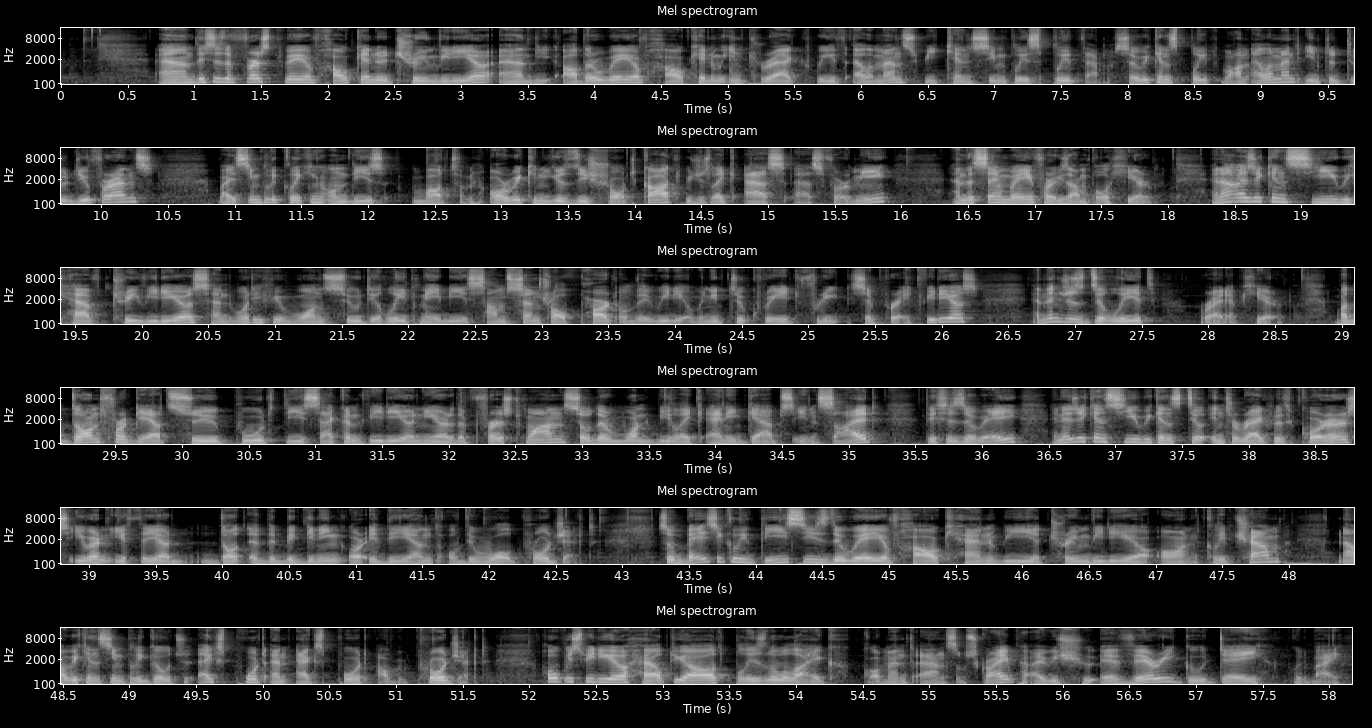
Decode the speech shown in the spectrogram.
And this is the first way of how can we trim video and the other way of how can we interact with elements, we can simply split them. So we can split one element into two different by simply clicking on this button. Or we can use this shortcut which is like S as for me and the same way for example here. And now as you can see we have three videos and what if we want to delete maybe some central part of the video? We need to create three separate videos and then just delete right up here. But don't forget to put the second video near the first one so there won't be like any gaps inside. This is the way. And as you can see, we can still interact with corners even if they are not at the beginning or at the end of the whole project. So basically this is the way of how can we trim video on Clipchamp. Now we can simply go to export and export our project. Hope this video helped you out. Please leave a like, comment and subscribe. I wish you a very good day. Goodbye.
